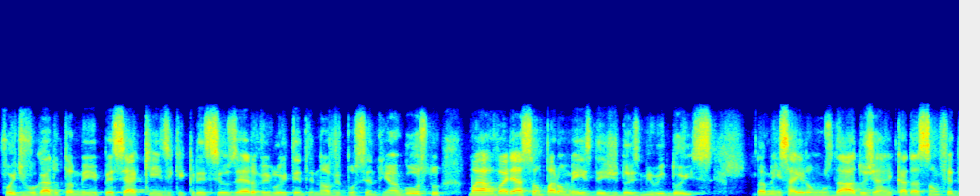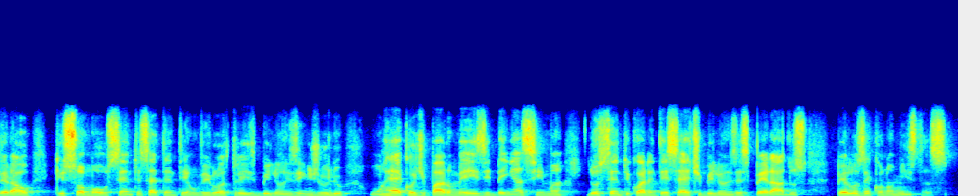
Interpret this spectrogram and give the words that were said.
Foi divulgado também o IPCA 15, que cresceu 0,89% em agosto, maior variação para o mês desde 2002. Também saíram os dados de arrecadação federal, que somou 171,3 bilhões em julho, um recorde para o mês e bem acima dos 147 bilhões esperados pelos economistas.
